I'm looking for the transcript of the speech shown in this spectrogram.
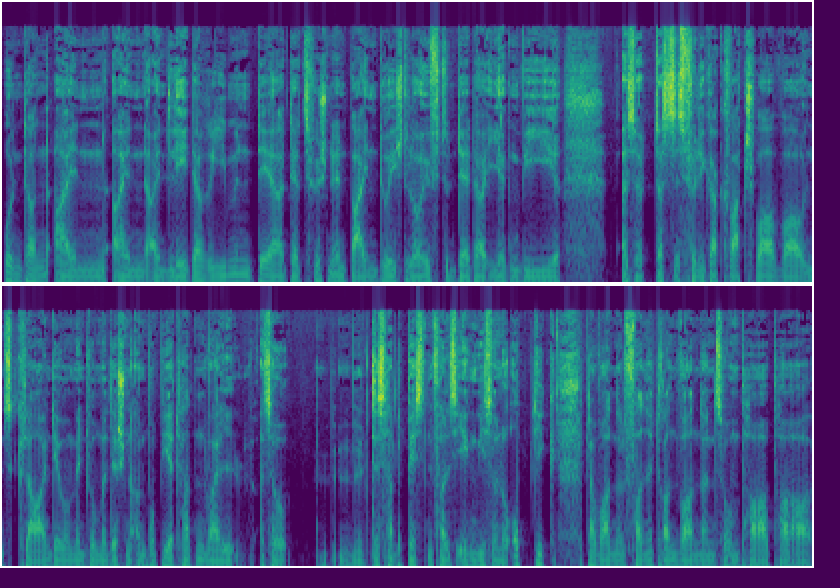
und dann ein, ein, ein Lederriemen, der, der zwischen den Beinen durchläuft und der da irgendwie also, dass das völliger Quatsch war, war uns klar in dem Moment, wo wir das schon anprobiert hatten, weil, also, das hatte bestenfalls irgendwie so eine Optik. Da waren dann vorne dran waren dann so ein paar paar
